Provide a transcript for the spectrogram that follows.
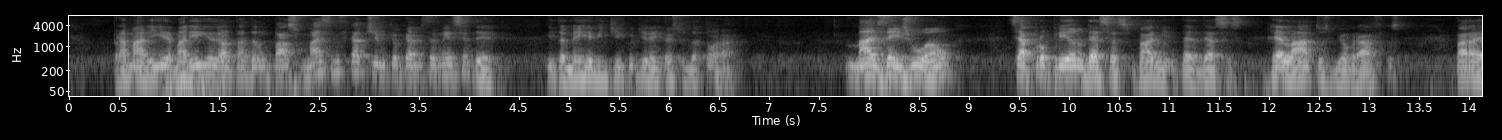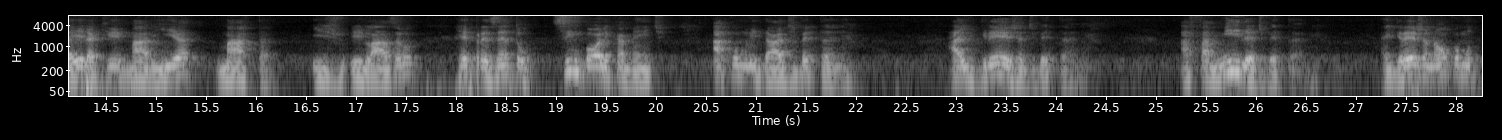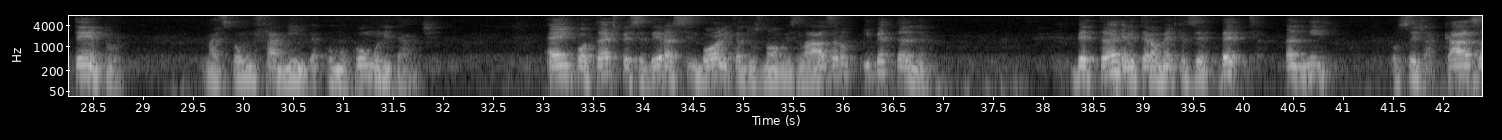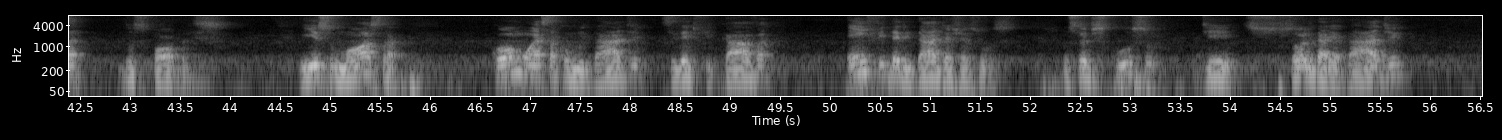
para Maria, Maria ela está dando um passo mais significativo que eu quero que você também exceder. E também reivindica o direito ao estudo da Torá. Mas em João, se apropriando dessas, vari, dessas relatos biográficos, para ele aqui Maria, Marta e, e Lázaro representam simbolicamente a comunidade de Betânia, a igreja de Betânia, a família de Betânia. A igreja não como templo, mas como família, como comunidade. É importante perceber a simbólica dos nomes Lázaro e Betânia. Betânia literalmente quer dizer Bet-Ani, ou seja, a casa dos pobres. E isso mostra como essa comunidade se identificava em fidelidade a Jesus, no seu discurso de solidariedade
